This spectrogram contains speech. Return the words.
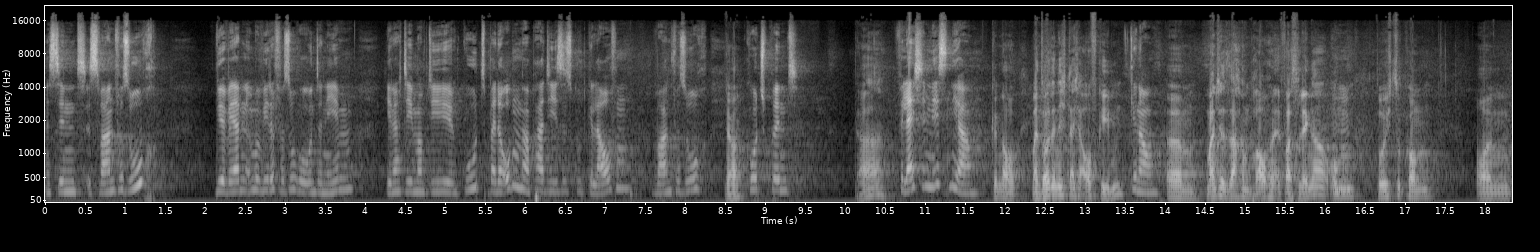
Es, sind, es war ein Versuch. Wir werden immer wieder Versuche unternehmen. Je nachdem, ob die gut, bei der Open Party ist es gut gelaufen, war ein Versuch. Ja. Codesprint, Ja, vielleicht im nächsten Jahr. genau. Man sollte nicht gleich aufgeben. Genau. Ähm, manche Sachen brauchen etwas länger, um durchzukommen. Und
